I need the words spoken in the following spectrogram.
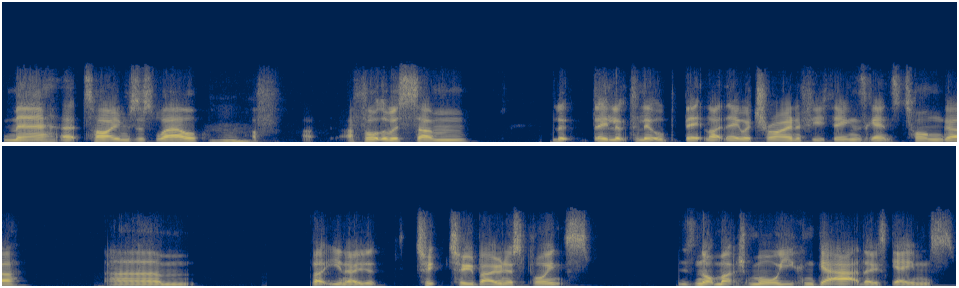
meh at times as well. I thought there was some look. They looked a little bit like they were trying a few things against Tonga, um, but you know, two, two bonus points. There's not much more you can get out of those games.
